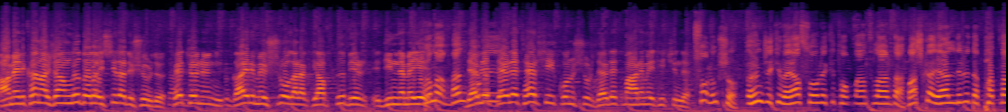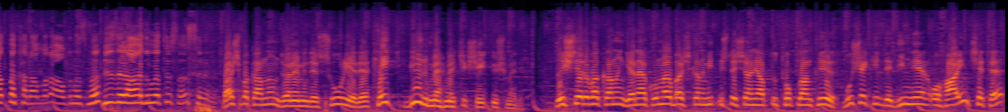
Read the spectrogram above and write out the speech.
Amerikan ajanlığı dolayısıyla düşürdü. FETÖ'nün gayrimeşru olarak yaptığı bir dinlemeyi Tamam, ben devlet orayı- devlet her şeyi konuşur. Devlet mahremiyeti içinde. Sorum şu. Önceki veya sonraki toplantılarda başka yerleri de patlatma kararları aldınız mı? Bizleri aydınlatırsanız sevinirim. Başbakanlığın döneminde Suriye'de tek bir Mehmetçik şehit düşmedi. Dışişleri Bakanı'nın Genelkurmay Başkanı MİT Müsteşarı'nın yaptığı toplantıyı bu şekilde dinleyen o hain çete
